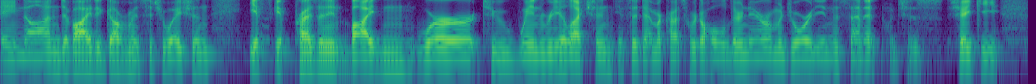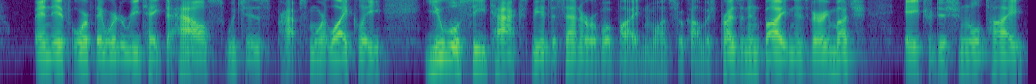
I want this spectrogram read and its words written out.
a non-divided government situation. If if President Biden were to win re-election, if the Democrats were to hold their narrow majority in the Senate, which is shaky, and if or if they were to retake the House, which is perhaps more likely, you will see tax be at the center of what Biden wants to accomplish. President Biden is very much a traditional type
